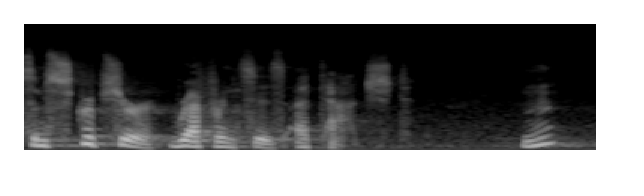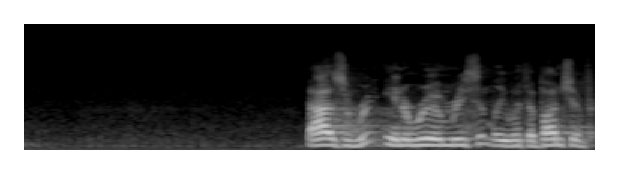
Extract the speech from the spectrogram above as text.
some scripture references attached. Hmm? I was in a room recently with a bunch of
